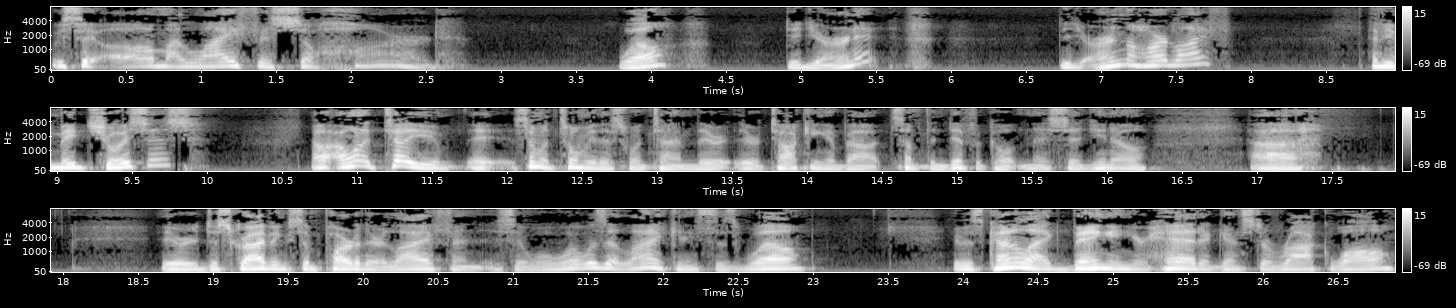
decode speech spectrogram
We say, "Oh, my life is so hard." Well, did you earn it? Did you earn the hard life? Have you made choices? I want to tell you, eh, someone told me this one time. They were, they were talking about something difficult, and they said, you know, uh, they were describing some part of their life, and they said, well, what was it like? And he says, well, it was kind of like banging your head against a rock wall.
